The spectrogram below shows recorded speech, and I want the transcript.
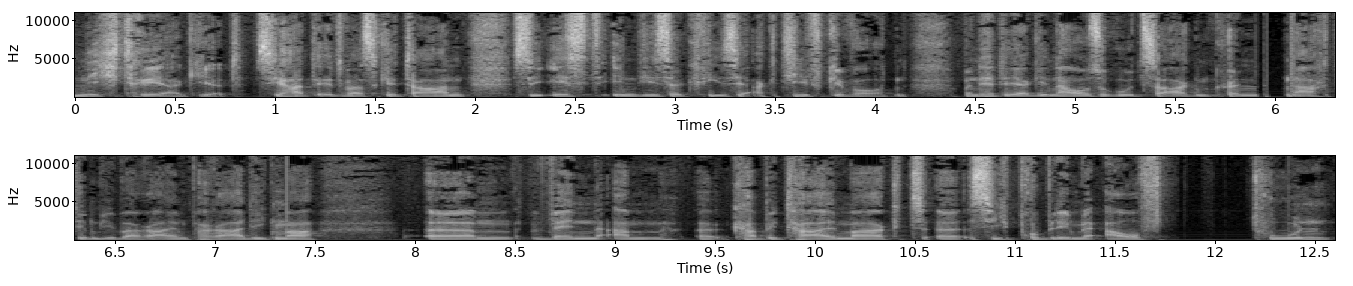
nicht reagiert. Sie hat etwas getan. Sie ist in dieser Krise aktiv geworden. Man hätte ja genauso gut sagen können, nach dem liberalen Paradigma, ähm, wenn am äh, Kapitalmarkt äh, sich Probleme auf tun,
